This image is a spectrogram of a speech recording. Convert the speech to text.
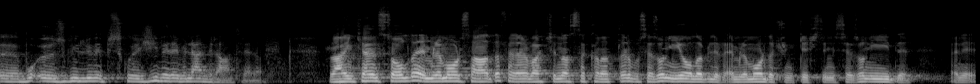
e, bu özgürlüğü ve psikolojiyi verebilen bir antrenör. Ryan Kent solda, Emre Mor sağda. Fenerbahçe'nin aslında kanatları bu sezon iyi olabilir. Emre Mor da çünkü geçtiğimiz sezon iyiydi. Hani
